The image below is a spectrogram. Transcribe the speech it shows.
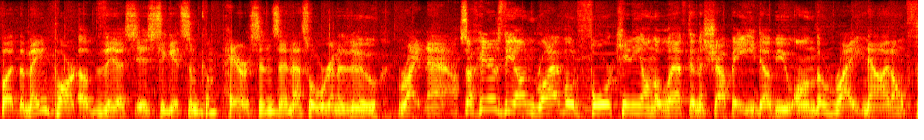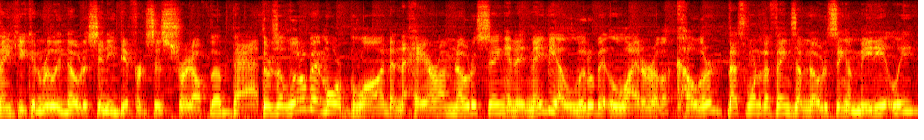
But the main part of this is to get some comparisons, and that's what we're going to do right now. So here's the Unrivaled 4 Kenny on the left and the Shop AEW on the right. Now, I don't think you can really notice any differences straight off the bat. There's a little bit more blonde in the hair I'm noticing, and it may be a little bit lighter of a color. That's one of the things I'm noticing immediately.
